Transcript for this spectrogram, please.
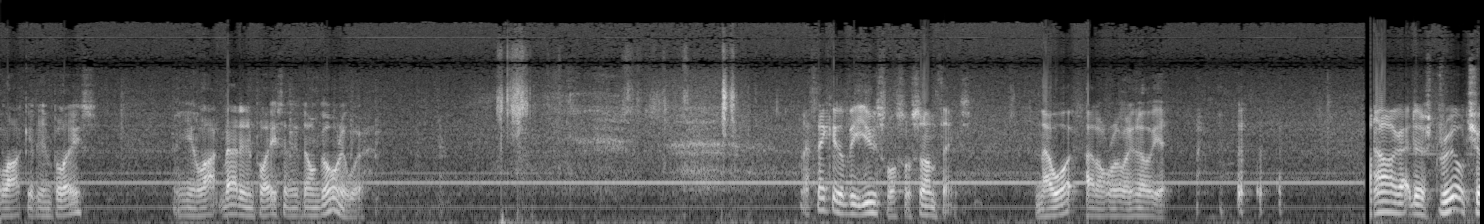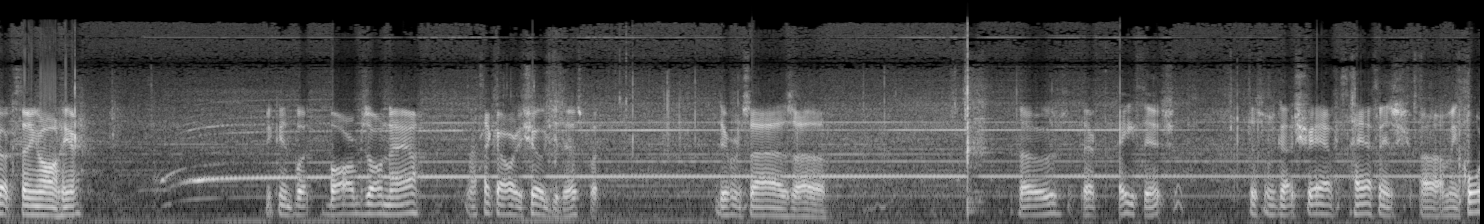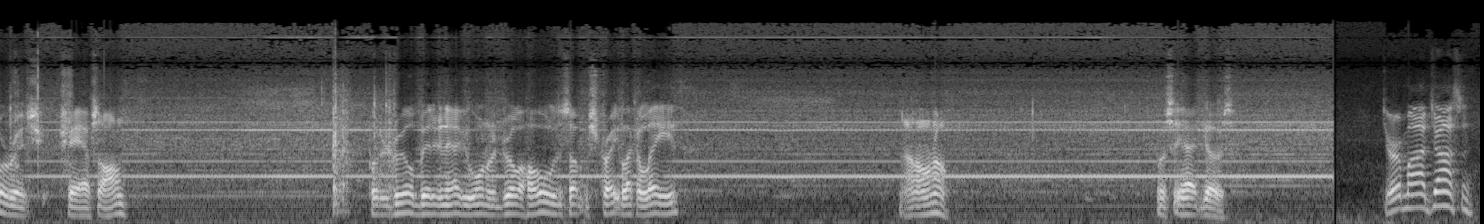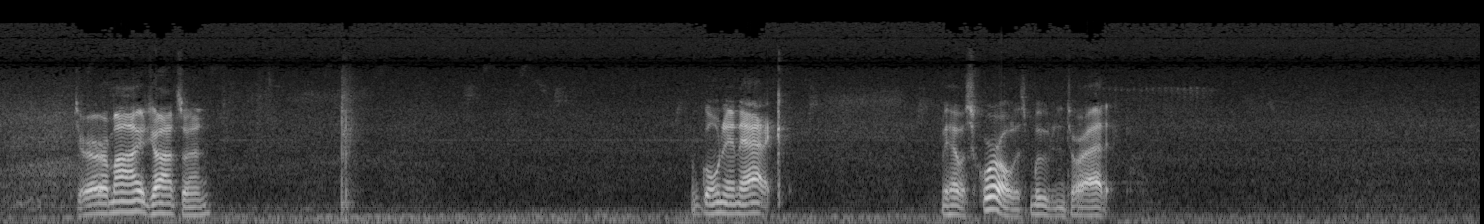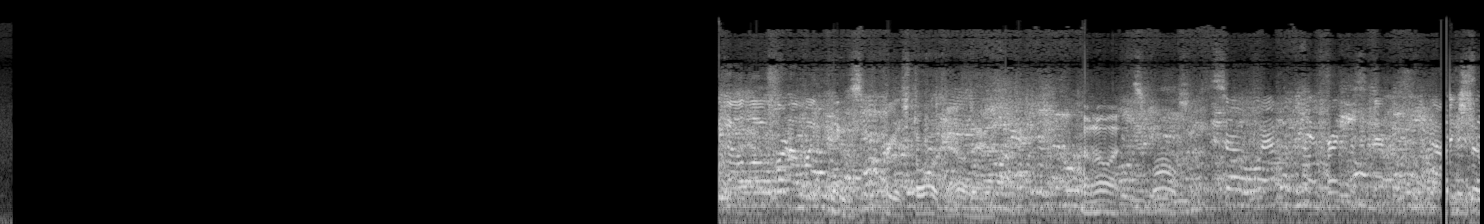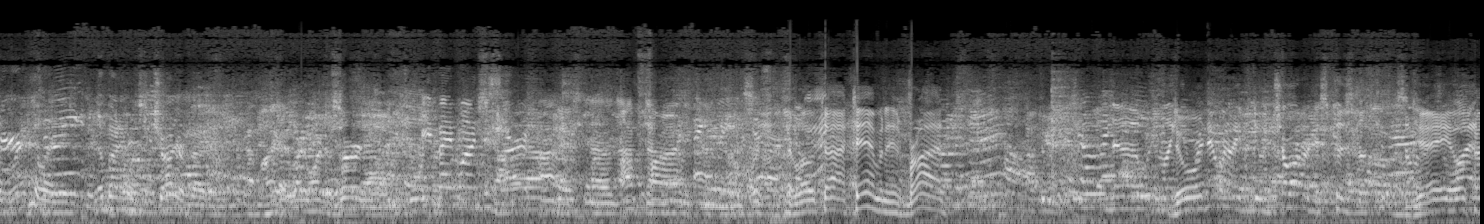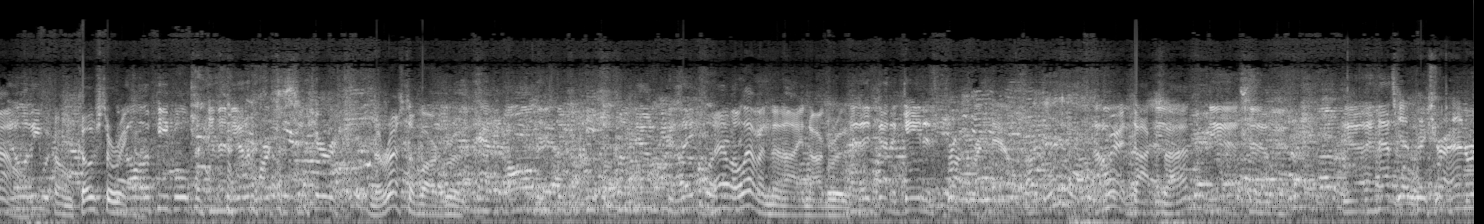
Lock it in place and you lock that in place and it don't go anywhere. I think it'll be useful for some things. Now what? I don't really know yet. now I got this drill chuck thing on here. You can put barbs on there I think I already showed you this, but different size. Uh, those they're eighth inch. This one's got shaft half inch. Uh, I mean quarter inch shafts on. Put a drill bit in there if you want to drill a hole in something straight like a lathe. I don't know. We'll see how it goes. Jeremiah Johnson. Jeremiah Johnson. I'm going in the attic. We have a squirrel that's moved into our attic. It's prehistoric nowadays. I know it. So after we had breakfast and everything, It's so regulated, nobody wants a charter boat. Everybody wants dessert. anybody want dessert? I'm fine. Hello, Ty Tim and his bride. No, like George? right now we're not even doing charter just because the some of Jay it's liability with, from Costa with all the people, and then the other part's is security. The rest of our group. Having all these different people come down because they We have 11 tonight in our group. and they've got a gated front right now. We're at dockside. Yeah, so yeah, and that's Get what picture of Henry.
